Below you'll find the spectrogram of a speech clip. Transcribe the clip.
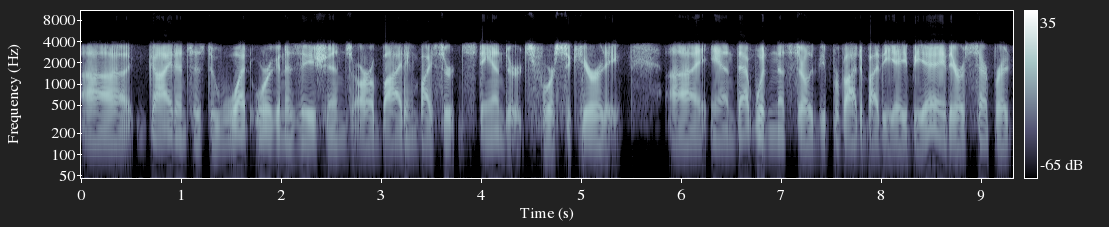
uh, guidance as to what organizations are abiding by certain standards for security. Uh, and that wouldn't necessarily be provided by the ABA. There are separate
